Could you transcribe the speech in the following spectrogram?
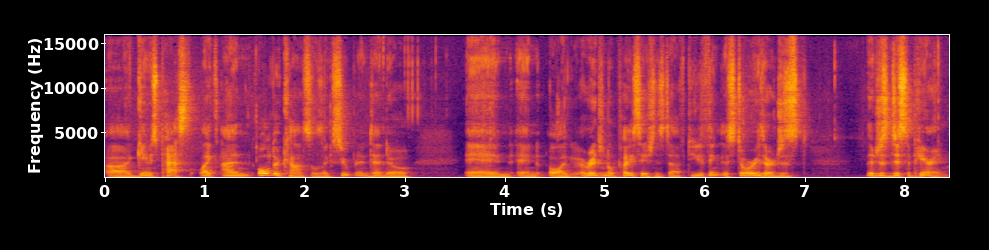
uh, games past, like on older consoles, like Super Nintendo and and oh, like original PlayStation stuff? Do you think the stories are just they're just disappearing?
